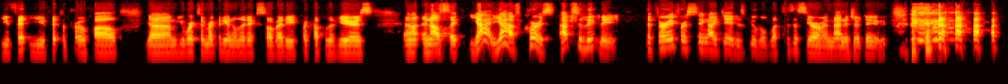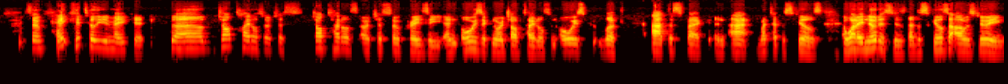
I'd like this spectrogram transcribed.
You fit. You fit the profile. Um, you worked in marketing analytics already for a couple of years." Uh, and I was like, "Yeah, yeah, of course, absolutely." The very first thing I did is Googled, "What does a CRM manager do?" so fake it till you make it the job titles are just job titles are just so crazy and always ignore job titles and always look at the spec and at what type of skills. And what I noticed is that the skills that I was doing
